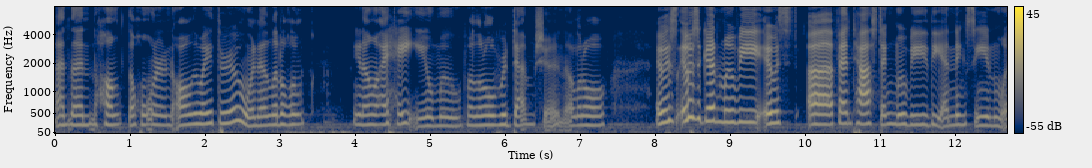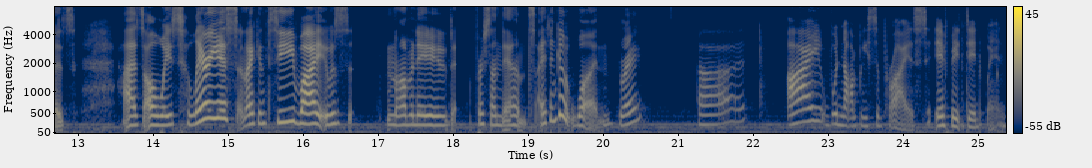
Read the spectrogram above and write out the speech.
and then honked the horn all the way through and a little you know i hate you move a little redemption a little it was it was a good movie it was a fantastic movie the ending scene was as always hilarious and i can see why it was nominated for sundance i think it won right Uh, I would not be surprised if it did win.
